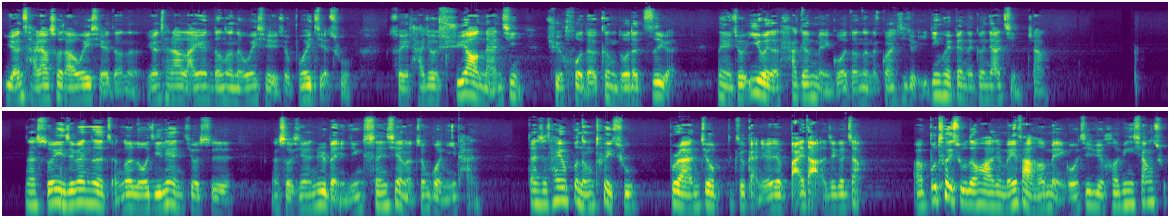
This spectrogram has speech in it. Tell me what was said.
原材料受到威胁等等，原材料来源等等的威胁也就不会解除，所以他就需要南进去获得更多的资源。那也就意味着他跟美国等等的关系就一定会变得更加紧张。那所以这边的整个逻辑链就是，那首先日本已经深陷了中国泥潭，但是他又不能退出，不然就就感觉就白打了这个仗。而不退出的话，就没法和美国继续和平相处，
